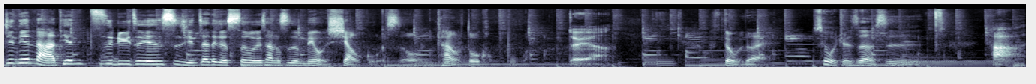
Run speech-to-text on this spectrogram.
今天哪天自律这件事情在这个社会上是没有效果的时候，你看有多恐怖啊？对啊，对不对？所以我觉得真的是啊，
